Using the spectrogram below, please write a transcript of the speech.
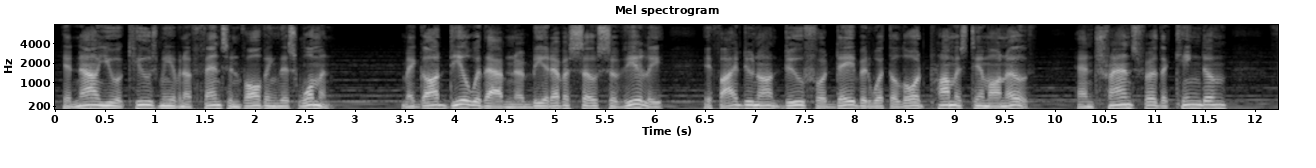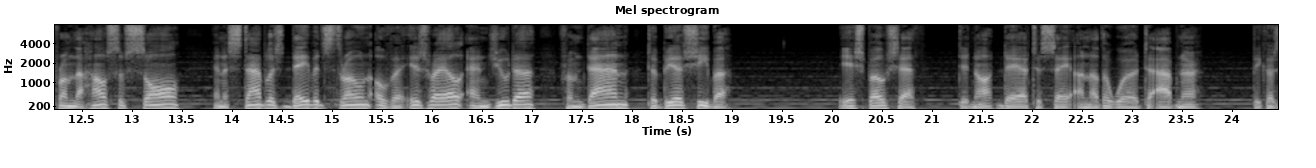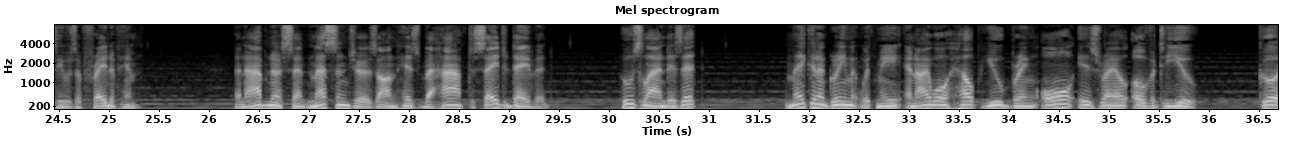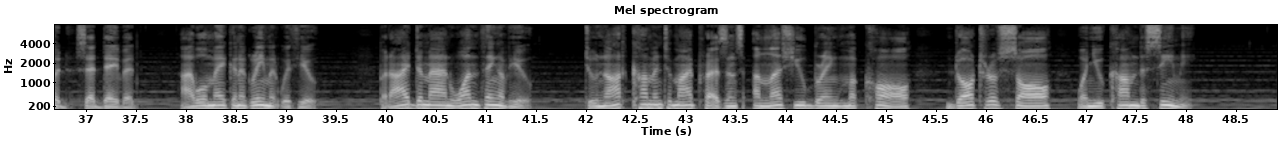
Yet now you accuse me of an offense involving this woman. May God deal with Abner, be it ever so severely, if I do not do for David what the Lord promised him on oath, and transfer the kingdom from the house of Saul, and establish David's throne over Israel and Judah from Dan to Beersheba. Ishbosheth did not dare to say another word to Abner, because he was afraid of him. Then Abner sent messengers on his behalf to say to David, Whose land is it? Make an agreement with me, and I will help you bring all Israel over to you. Good, said David, I will make an agreement with you. But I demand one thing of you. Do not come into my presence unless you bring Michal, daughter of Saul, when you come to see me.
